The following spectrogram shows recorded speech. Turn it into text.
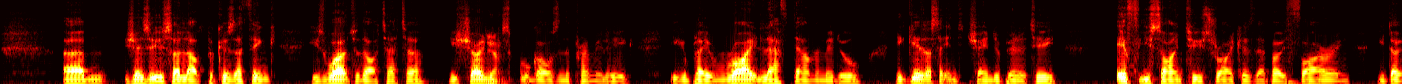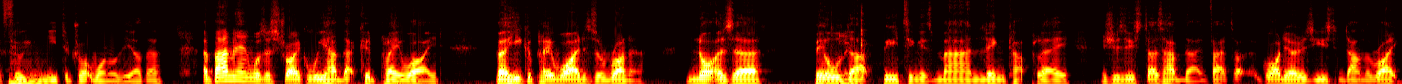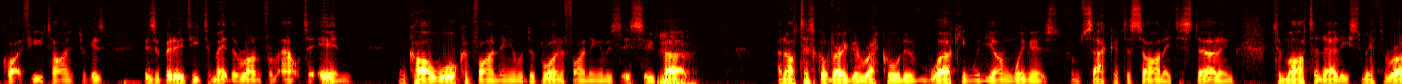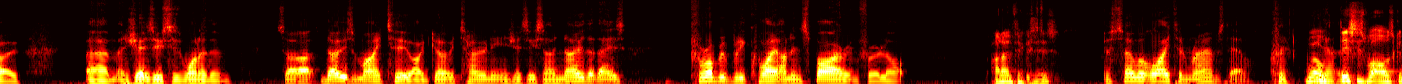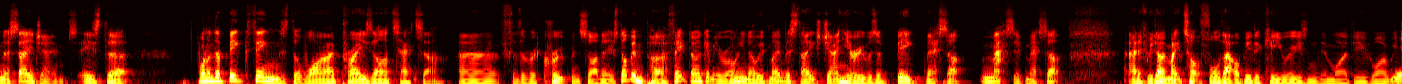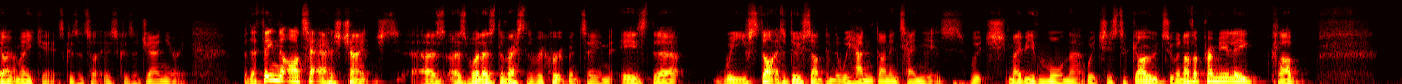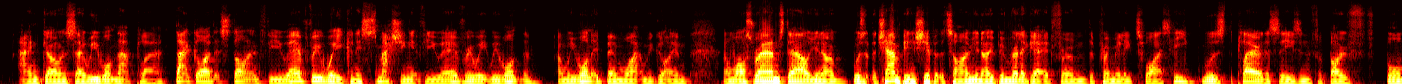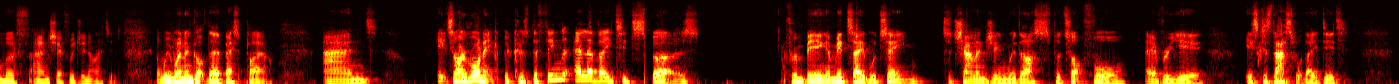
Um, Jesus, I love because I think he's worked with Arteta. He's shown he can score goals in the Premier League. He can play right, left, down the middle. He gives us that interchangeability. If you sign two strikers, they're both firing. You don't feel you need to drop one or the other. Aubameyang was a striker we had that could play wide, but he could play wide as a runner, not as a build Link. up, beating his man, link up play. And Jesus does have that. In fact, uh, Guardiola's used him down the right quite a few times because his ability to make the run from out to in and Kyle Walker finding him or De Bruyne finding him is, is superb. Yeah. And Arteta got a very good record of working with young wingers from Saka to Sane to Sterling to Martinelli, Smith Rowe. Um, and Jesus is one of them. So uh, those are my two. I'd go with Toney and Jesus. I know that that is probably quite uninspiring for a lot, I don't think it is. but so are White and Ramsdale. You Well, know. this is what I was going to say, James, is that one of the big things that why I praise Arteta uh, for the recruitment side, and it's not been perfect, don't get me wrong, you know, we've made mistakes. January was a big mess up, massive mess up. And if we don't make top four, that will be the key reason, in my view, why we Yeah. don't make it. It's because of, it's because of January. But the thing that Arteta has changed, as, as well as the rest of the recruitment team, is that we've started to do something that we hadn't done in 10 years, which maybe even more than that, which is to go to another Premier League club and go and say, we want that player. That guy that's starting for you every week and is smashing it for you every week. We want them. And we wanted Ben White and we got him. And whilst Ramsdale, you know, was at the championship at the time, you know, he'd been relegated from the Premier League twice. He was the player of the season for both Bournemouth and Sheffield United. And we went and got their best player. And it's ironic because the thing that elevated Spurs from being a mid-table team to challenging with us for top four every year is because that's what they did.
